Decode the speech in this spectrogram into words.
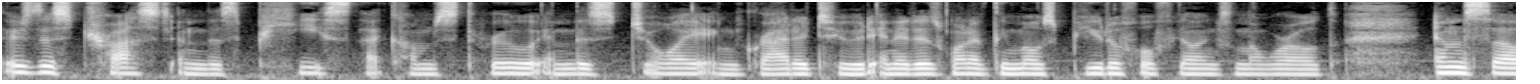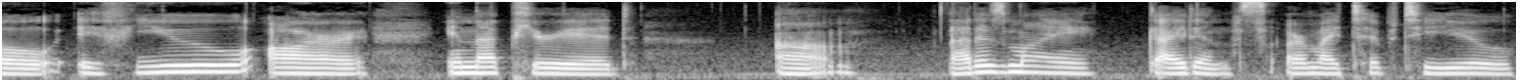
There's this trust and this peace that comes through and this joy and gratitude and it is one of the most beautiful feelings in the world. And so if you are in that period um that is my guidance or my tip to you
